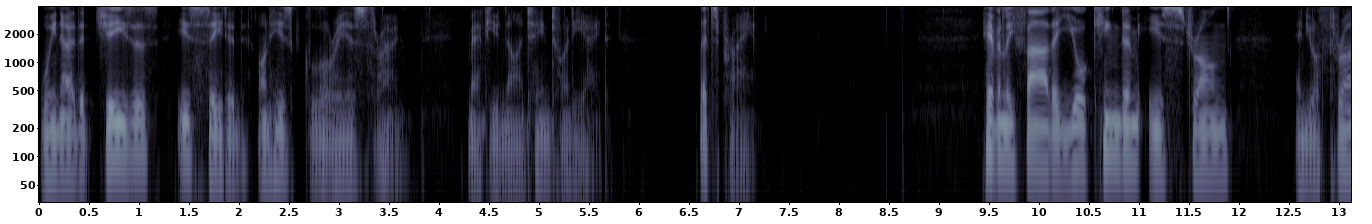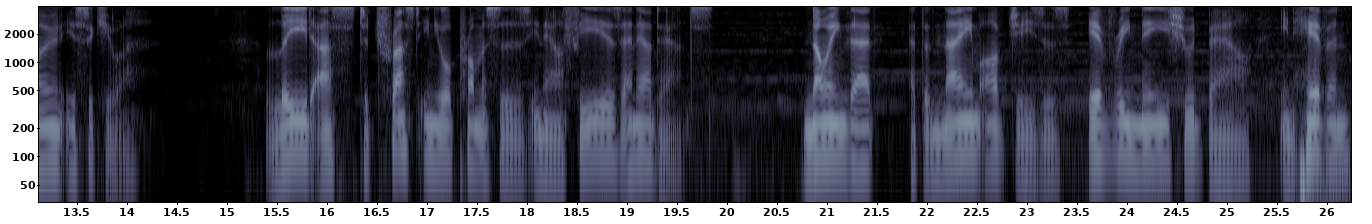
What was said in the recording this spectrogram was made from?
we know that Jesus is seated on his glorious throne. Matthew 19:28. Let's pray. Heavenly Father, your kingdom is strong and your throne is secure. Lead us to trust in your promises in our fears and our doubts, knowing that at the name of Jesus every knee should bow in heaven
